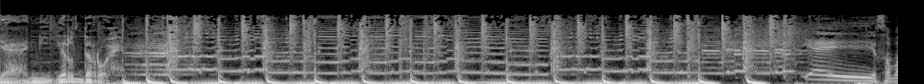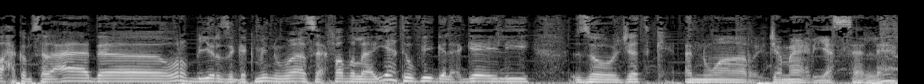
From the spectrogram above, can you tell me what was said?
يعني يرد الروح. ياي صباحكم سعادة وربي يرزقك من واسع فضله. يا توفيق العقيلي زوجتك أنوار جمال يا سلام.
